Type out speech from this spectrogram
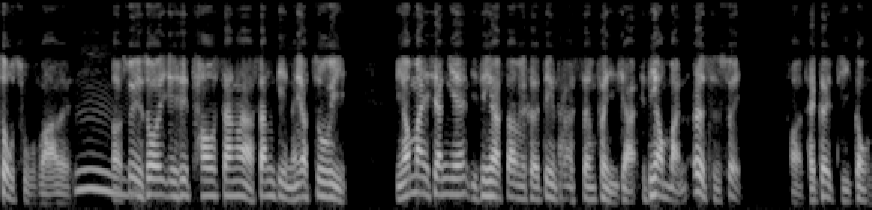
受处罚的，嗯啊，所以说一些超商啊、商店呢要注意，你要卖香烟，一定要稍微核定他的身份一下，一定要满二十岁，啊才可以提供，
